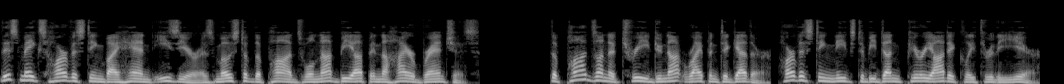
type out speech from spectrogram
This makes harvesting by hand easier as most of the pods will not be up in the higher branches. The pods on a tree do not ripen together, harvesting needs to be done periodically through the year.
